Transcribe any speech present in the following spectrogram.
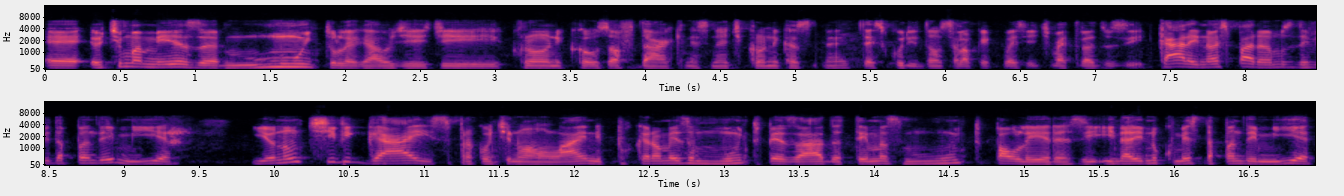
É, eu tinha uma mesa muito legal de, de Chronicles of Darkness, né, de crônicas né, da escuridão, sei lá o que, que a gente vai traduzir. Cara, e nós paramos devido à pandemia. E eu não tive gás para continuar online, porque era uma mesa muito pesada, temas muito pauleiras. E, e aí no começo da pandemia,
